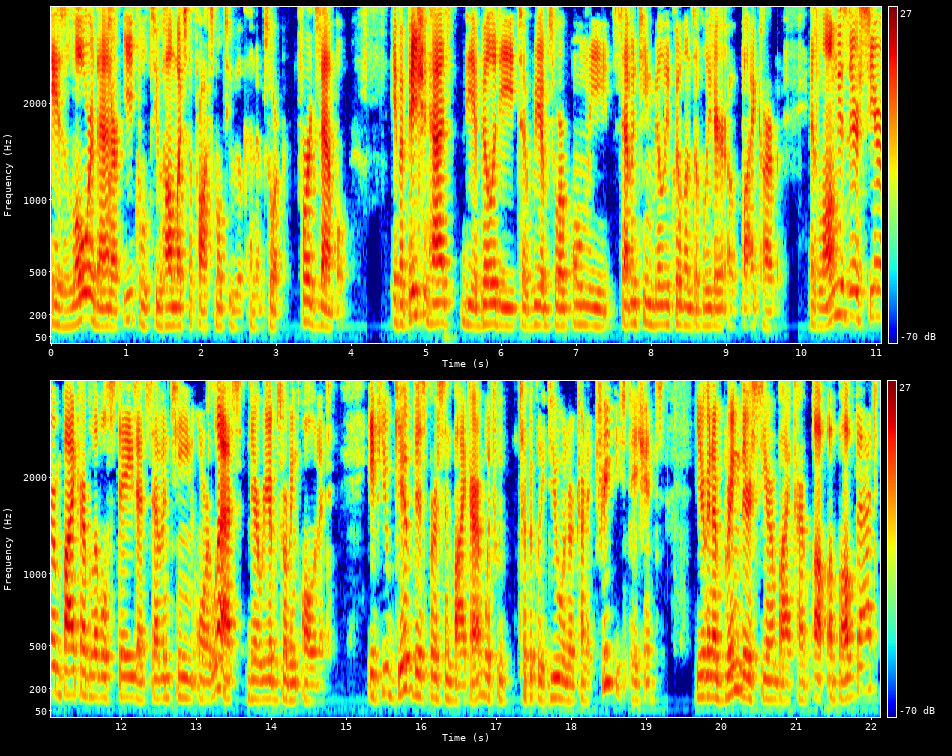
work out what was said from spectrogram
is lower than or equal to how much the proximal tubule can absorb. For example, if a patient has the ability to reabsorb only 17 milliequivalents of liter of bicarb, as long as their serum bicarb level stays at 17 or less, they're reabsorbing all of it. If you give this person bicarb, which we typically do when we're trying to treat these patients, you're going to bring their serum bicarb up above that,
